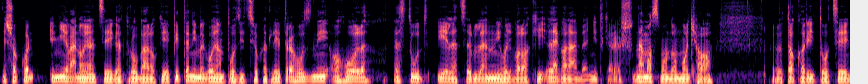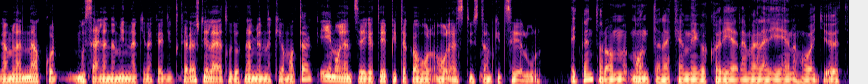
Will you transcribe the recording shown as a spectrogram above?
És akkor én nyilván olyan céget próbálok építeni, meg olyan pozíciókat létrehozni, ahol ez tud életszerű lenni, hogy valaki legalább ennyit keres. Nem azt mondom, hogy ha takarító cégem lenne, akkor muszáj lenne mindenkinek együtt keresni, lehet, hogy ott nem jönnek ki a matek. Én olyan céget építek, ahol, ahol ezt tűztem ki célul. Egy mentorom mondta nekem még a karrierem elején, hogy őt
